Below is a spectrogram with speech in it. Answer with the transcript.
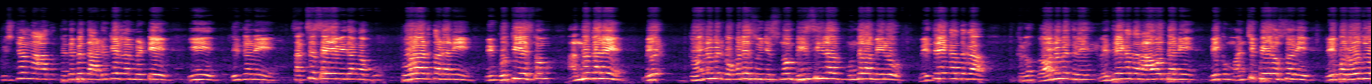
కృష్ణన్న పెద్ద పెద్ద అడ్వకేట్లను పెట్టి ఈ దీంట్లోని సక్సెస్ అయ్యే విధంగా పోరాడతాడని మేము గుర్తు చేస్తాం. అందుకనే గవర్నమెంట్ ఒకటే సూచిస్తున్నాం. బీసీల ముందర మీరు వ్యతిరేకతగా గవర్నమెంట్ వ్యతిరేకత రావద్దని మీకు మంచి పేరు వస్తుంది. రేపు రోజు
